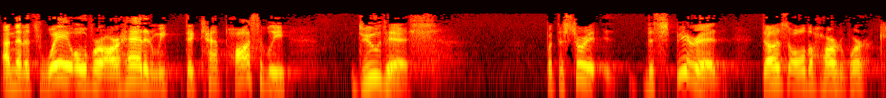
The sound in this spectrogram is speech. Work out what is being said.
and that it's way over our head, and we can't possibly do this. But the story, the Spirit does all the hard work.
